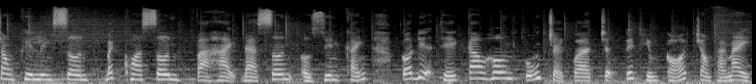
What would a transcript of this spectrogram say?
trong khi Linh Sơn, Bách Khoa Sơn và Hải Đà Sơn ở Duyên Khánh có địa thế cao hơn cũng trải qua trận tuyết hiếm có trong tháng này.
